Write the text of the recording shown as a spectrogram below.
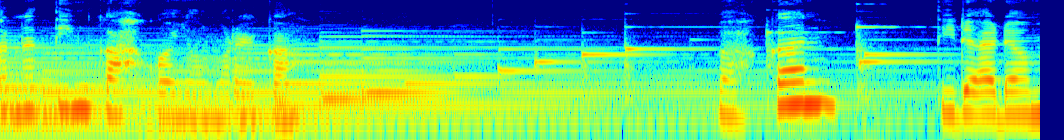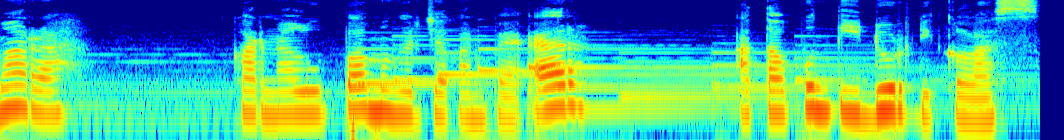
karena tingkah konyol mereka. Bahkan tidak ada marah karena lupa mengerjakan PR ataupun tidur di kelas.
